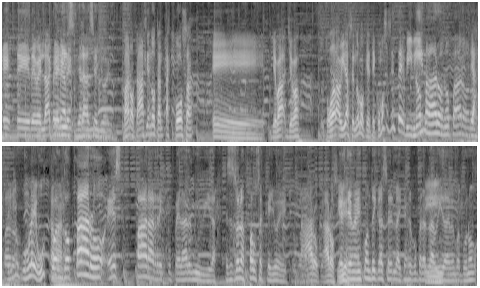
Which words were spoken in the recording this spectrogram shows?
Este, de verdad que me Feliz. Gracias, Joel. Mano, estás haciendo tantas cosas. Eh, lleva, lleva toda la vida haciendo lo que te. ¿Cómo se siente No vivir paro, no paro, de no hacer lo paro. que uno le gusta, Cuando mano? paro es para recuperar mi vida. Esas son las pausas que yo he hecho. Claro, claro, sí. El de vez en cuando hay que hacerla, hay que recuperar Sí. la vida. de vez en cuando uno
